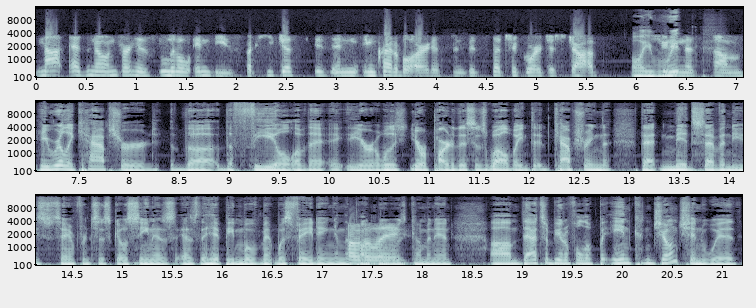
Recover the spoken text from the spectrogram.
not as known for his little indies, but he just is an incredible artist and did such a gorgeous job oh, he re- this film. he really captured the the feel of the you're well, you're a part of this as well, but capturing the, that mid '70s San Francisco scene as as the hippie movement was fading and the punk Totally. movement was coming in. Um, that's a beautiful look, but in conjunction with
